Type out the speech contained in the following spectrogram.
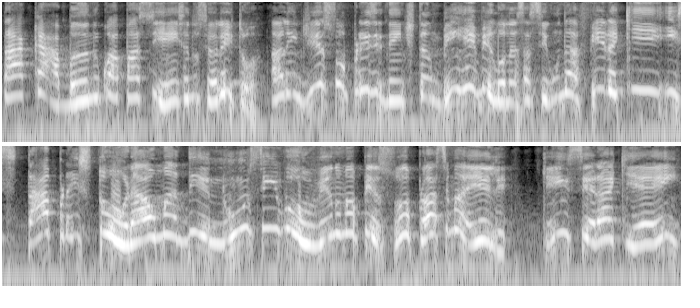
tá acabando com a paciência do seu eleitor. Além disso, o presidente também revelou nessa segunda-feira que está para estourar uma denúncia envolvendo uma pessoa próxima a ele. Quem será que é, hein?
